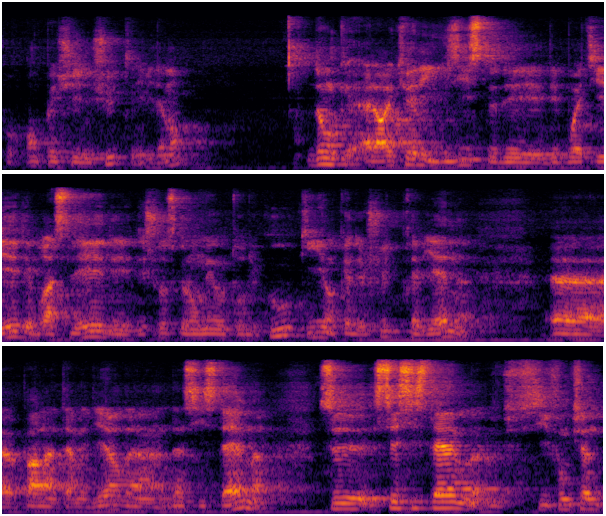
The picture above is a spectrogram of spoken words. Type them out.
pour empêcher une chute évidemment. Donc à l'heure actuelle il existe des, boîtiers, des bracelets, des, choses que l'on met autour du cou qui en cas de chute préviennent par l'intermédiaire d'un système. ces systèmes, s'ils fonctionnent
